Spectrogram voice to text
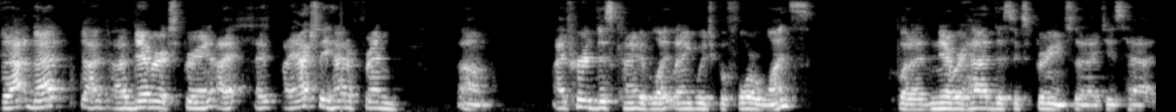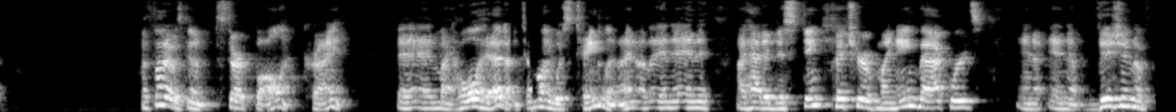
That that I've, I've never experienced. I, I I actually had a friend. Um, I've heard this kind of light language before once, but I've never had this experience that I just had. I thought I was going to start bawling, crying, and, and my whole head, I'm telling you, was tingling. I, and and I had a distinct picture of my name backwards and a, and a vision of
